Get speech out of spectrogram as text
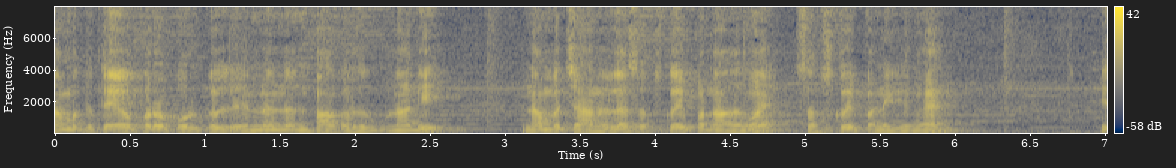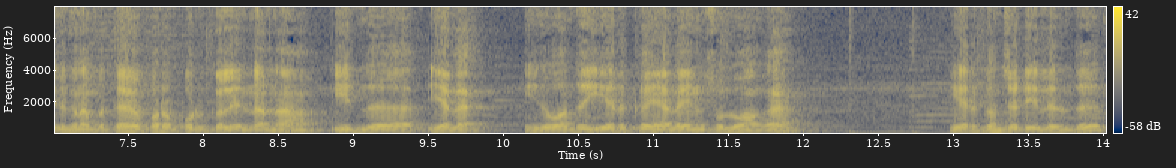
நமக்கு தேவைப்படுற பொருட்கள் என்னென்னு பார்க்குறதுக்கு முன்னாடி நம்ம சேனலை சப்ஸ்கிரைப் பண்ணாதவங்க சப்ஸ்கிரைப் பண்ணிக்கோங்க. இதுக்கு நம்ம தேவைப்படுற பொருட்கள் என்னென்னா இந்த இலை. இது வந்து எருக்க இலைன்னு சொல்லுவாங்க. எருக்கம் செடியிலேருந்து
